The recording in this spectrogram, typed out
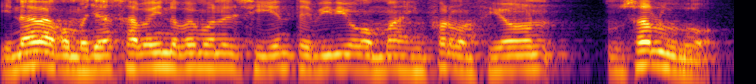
Y nada, como ya sabéis, nos vemos en el siguiente vídeo con más información. Un saludo.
